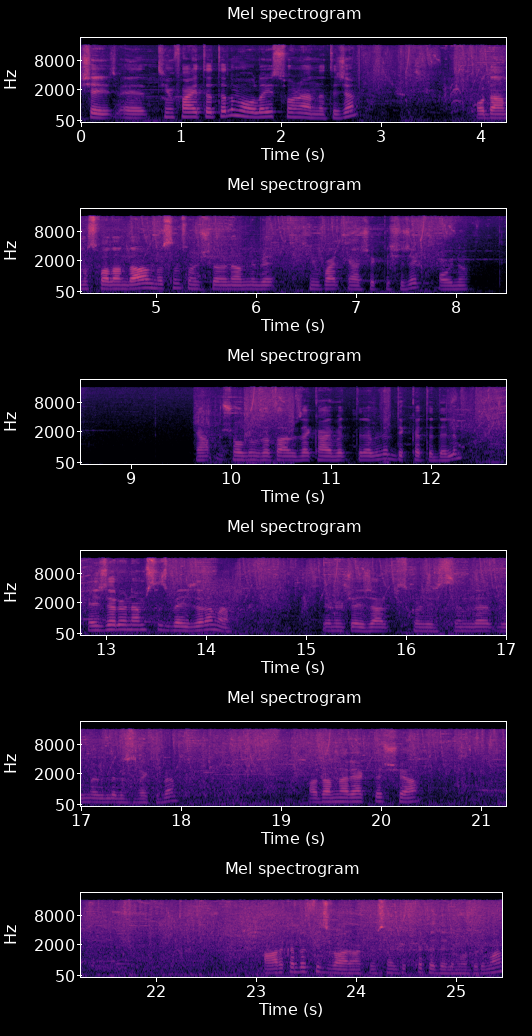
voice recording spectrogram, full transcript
Şey, e, team fight atalım o olayı sonra anlatacağım. Odağımız falan dağılmasın. Sonuçta önemli bir team fight gerçekleşecek. Oyunu yapmış olduğumuz hata bize kaybettirebilir. Dikkat edelim. Ejder önemsiz bir ejder ama Yeni 3 ejder psikolojisinde bulunabiliriz rakibe. Adamlar yaklaşıyor. Arkada fiz var mesela dikkat edelim o duruma.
